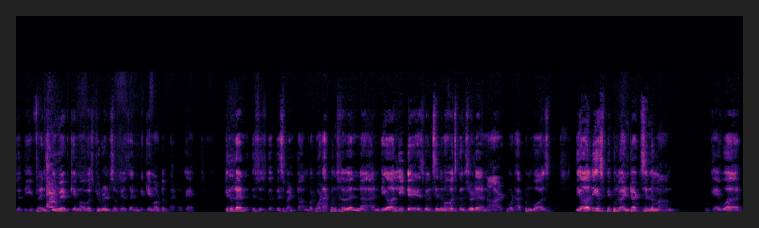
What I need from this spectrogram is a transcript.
the French New Wave came over students of his, and they came out of that. Okay, till then this was this went on. But what happens when uh, and the early days when cinema was considered an art, what happened was the earliest people who entered cinema, okay, were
